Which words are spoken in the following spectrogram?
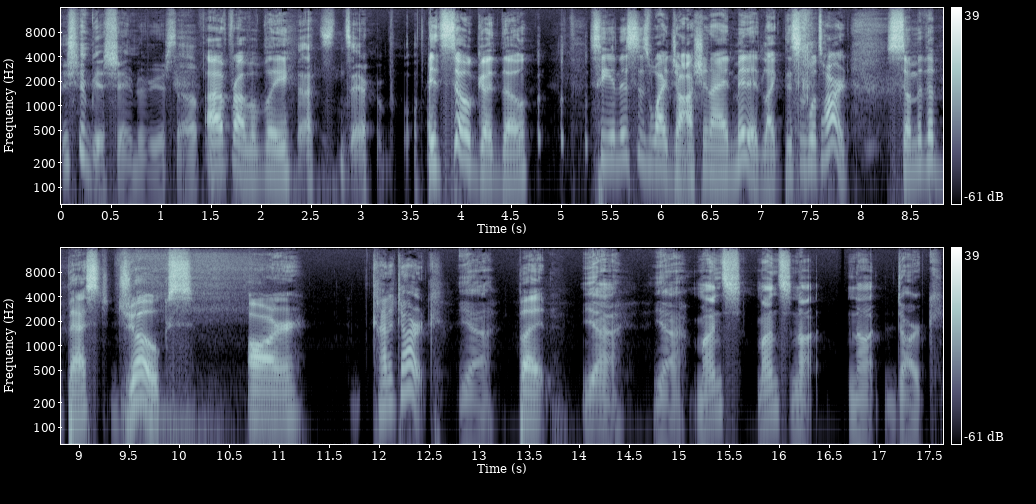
You should be ashamed of yourself. Uh, probably. That's terrible. It's so good though. See, and this is why Josh and I admitted, like, this is what's hard. Some of the best jokes are kind of dark, Yeah. but Yeah. Yeah. Mine's mine's not not dark.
